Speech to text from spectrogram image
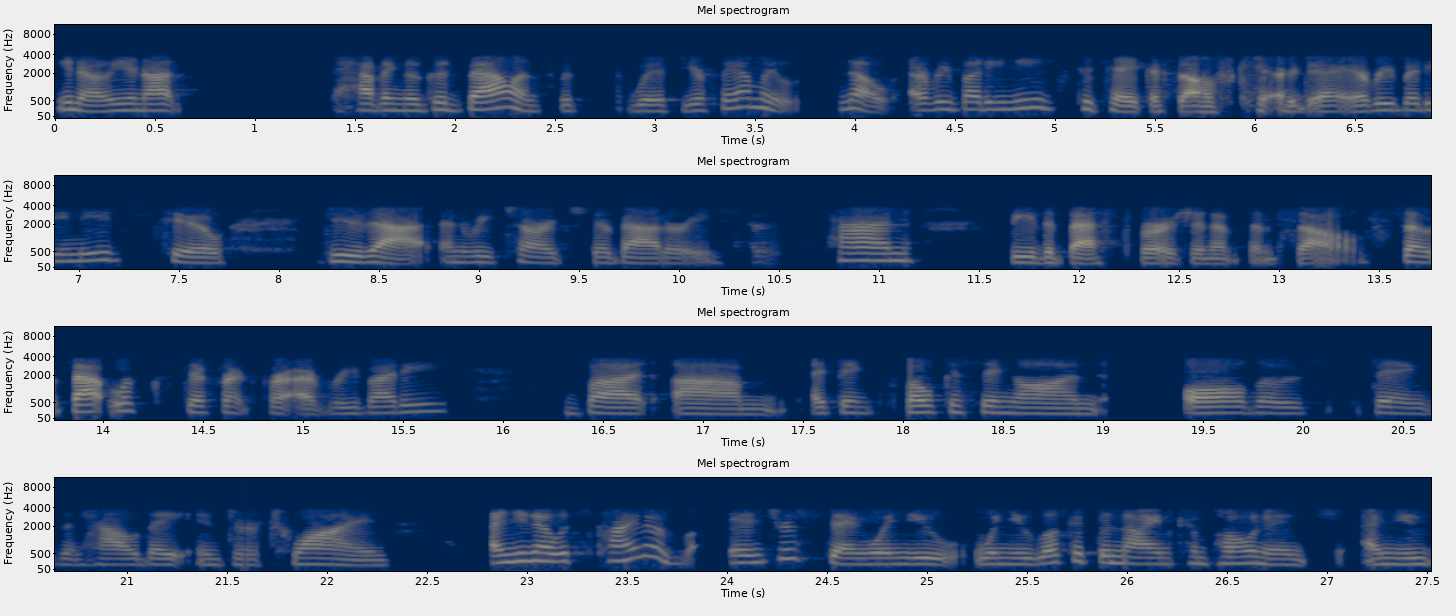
you know you're not having a good balance with with your family. No everybody needs to take a self care day. Everybody needs to do that and recharge their batteries can be the best version of themselves. So that looks different for everybody but um, i think focusing on all those things and how they intertwine. And you know it's kind of interesting when you when you look at the nine components and you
